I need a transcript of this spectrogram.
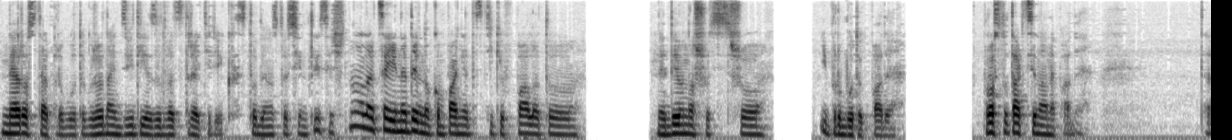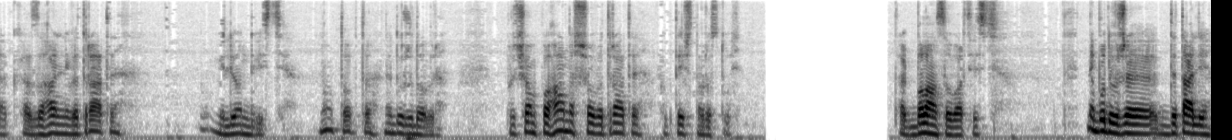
не росте прибуток. Вже навіть звіт є за 23 рік 197 тисяч. Ну, але це і не дивно, компанія стільки впала, то не дивно, що, що і прибуток падає. Просто так ціна не падає. Так, а загальні витрати мільйон двісті. Ну, тобто, не дуже добре. Причому погано, що витрати фактично ростуть. Так, балансова вартість. Не буду вже деталі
